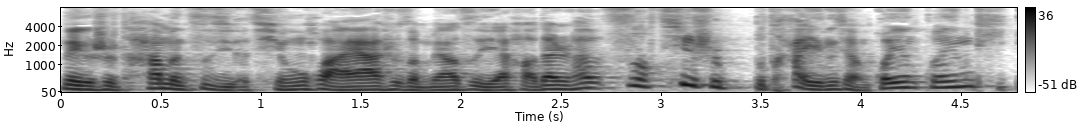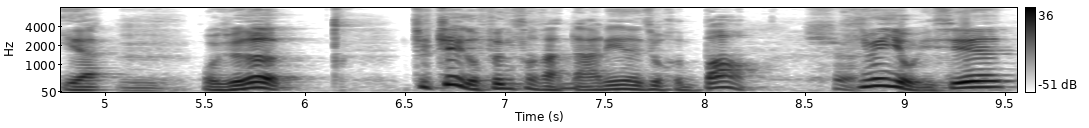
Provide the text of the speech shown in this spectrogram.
那个是他们自己的情怀呀，是怎么样自己也好，但是他自其实不太影响观影观影体验。嗯，我觉得就这个分寸感拿捏的就很棒，是。因为有一些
